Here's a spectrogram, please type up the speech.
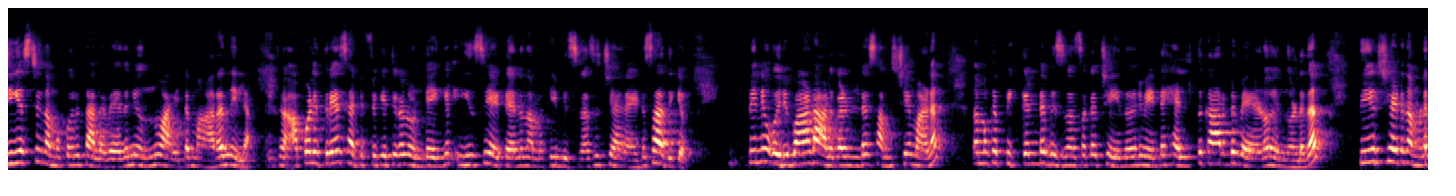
ജി എസ് ടി നമുക്കൊരു തലവേദനയൊന്നും ആയിട്ട് മാറുന്നില്ല. അപ്പോൾ ഇത്രയും സർട്ടിഫിക്കറ്റുകൾ ഉണ്ടെങ്കിൽ ഈസി ആയിട്ട് തന്നെ നമുക്ക് ഈ ബിസിനസ് ചെയ്യാനായിട്ട് സാധിക്കും. പിന്നെ ഒരുപാട് ആളുകളുടെ സംശയമാണ് നമുക്ക് പിക്കലിന്റെ ബിസിനസ്സൊക്കെ ചെയ്യുന്നതിന് വേണ്ടി ഹെൽത്ത് കാർഡ് വേണോ എന്നുള്ളത്. തീർച്ചയായിട്ടും നമ്മൾ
